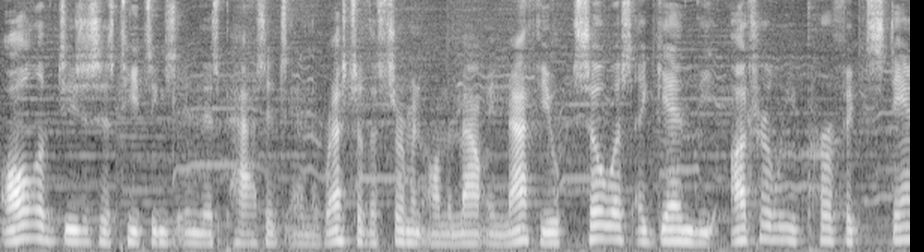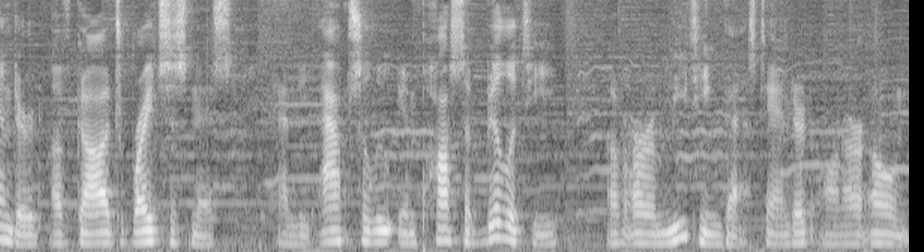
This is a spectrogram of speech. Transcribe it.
All of Jesus' teachings in this passage and the rest of the Sermon on the Mount in Matthew show us again the utterly perfect standard of God's righteousness and the absolute impossibility of our meeting that standard on our own.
